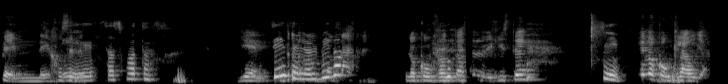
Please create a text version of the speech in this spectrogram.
Pendejo se le esas fotos. Bien. Sí, se le olvidó. Lo confrontaste, le dijiste, Sí, quedo con Claudia.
